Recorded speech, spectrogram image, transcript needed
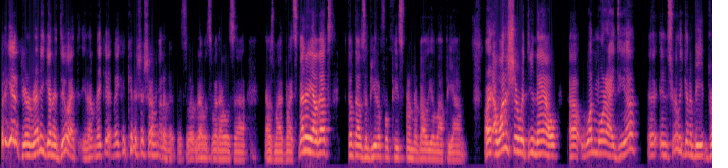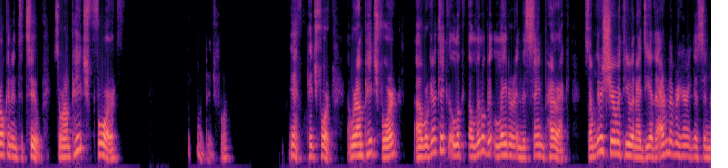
But again, if you're already going to do it, you know, make it, make a Kiddush Hashem out of it. So that was what I was, uh, that was my advice. But anyhow, that's, I thought that was a beautiful piece from Revelia Lapian. All right. I want to share with you now, uh, one more idea. Uh, and it's really going to be broken into two. So we're on page four. On page four. Yeah, page four. We're on page four. Uh, we're going to take a look a little bit later in the same parak so I'm going to share with you an idea that I remember hearing this in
